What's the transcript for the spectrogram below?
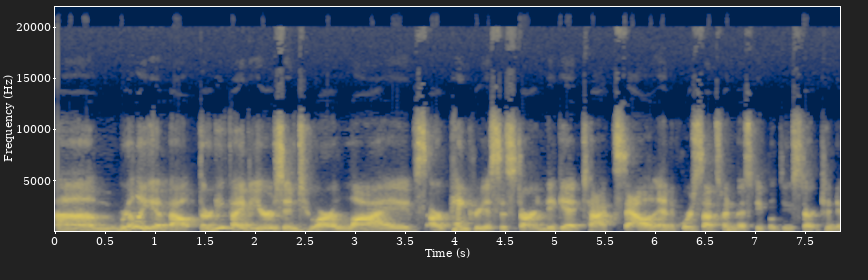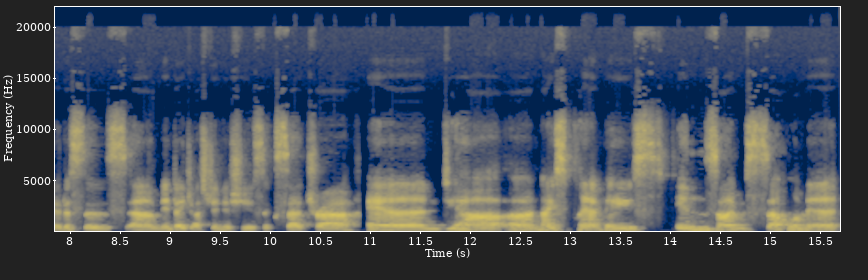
Um, really, about 35 years into our lives, our pancreas is starting to get taxed out. And of course, that's when most people do start to notice those um, indigestion issues, etc. And yeah, a nice plant based enzyme supplement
